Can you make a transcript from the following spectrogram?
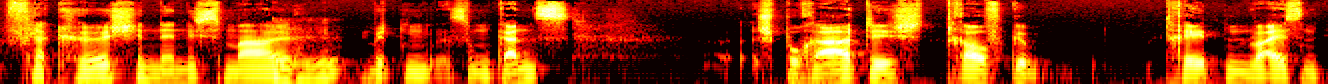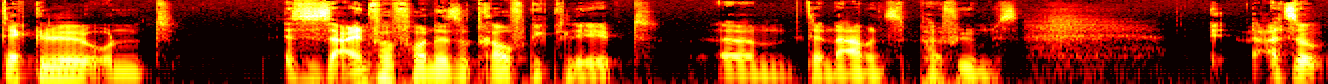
Flakörchen, nenne ich es mal, Mhm. mit einem, so einem ganz sporadisch draufgetretenen weißen Deckel und es ist einfach vorne so draufgeklebt, ähm, der Name des Parfüms. Also,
